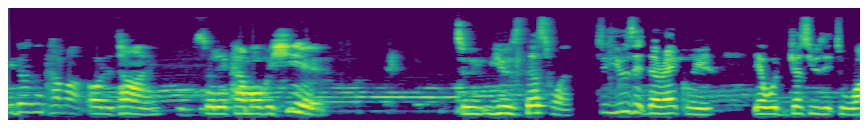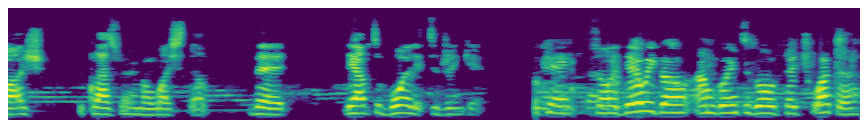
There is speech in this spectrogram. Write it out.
it doesn't come out all the time, mm-hmm. so they come over here to use this one. To use it directly, they would just use it to wash the classroom and wash stuff. But they have to boil it to drink it. Okay, so there we go. I'm going to go fetch water.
